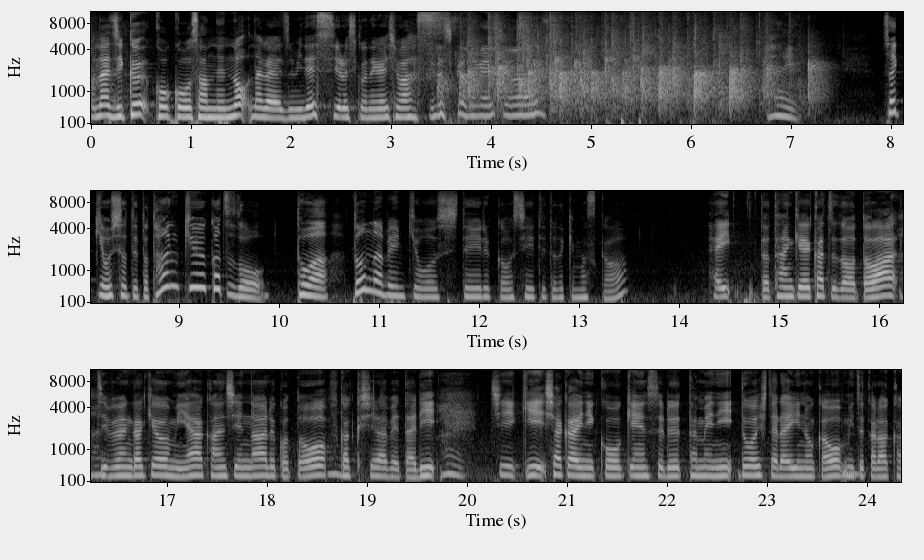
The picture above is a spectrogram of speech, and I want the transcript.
同じく高校3年の永井あずみです。よろしくお願いします。よろしくお願いします。はい。さっきおっしゃってた探究活動とはどんな勉強をしているか教えていただけますか？はい、えっと探究活動とは、自分が興味や関心のあることを深く調べたり、はい。地域社会に貢献するためにどうしたらいいのかを自ら考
